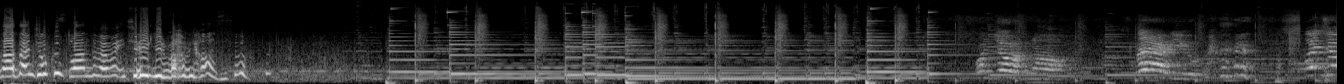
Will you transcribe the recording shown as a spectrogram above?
Zaten çok ıslandım ama içeri girmem lazım. Buongiorno. Where are you? Buongiorno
